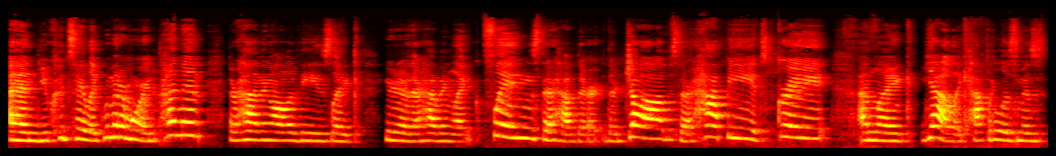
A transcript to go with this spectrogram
And you could say like women are more independent. They're having all of these like you know they're having like flings. They have their their jobs. They're happy. It's great. And like yeah like capitalism has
